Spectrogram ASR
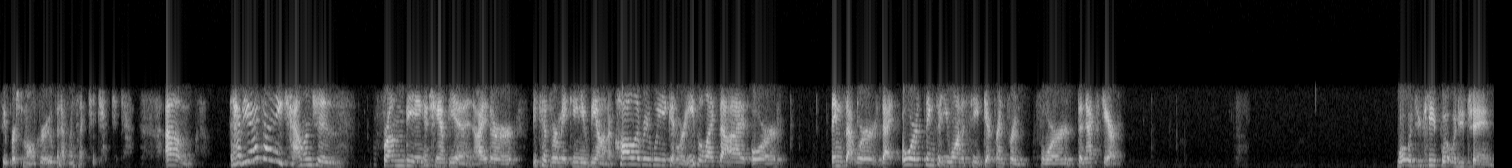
super small group and everyone's like chit chat chit chat. Um, have you guys had any challenges from being a champion, either because we're making you be on a call every week and we're evil like that, or things that were that or things that you want to see different for for the next year. what would you keep? What would you change?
